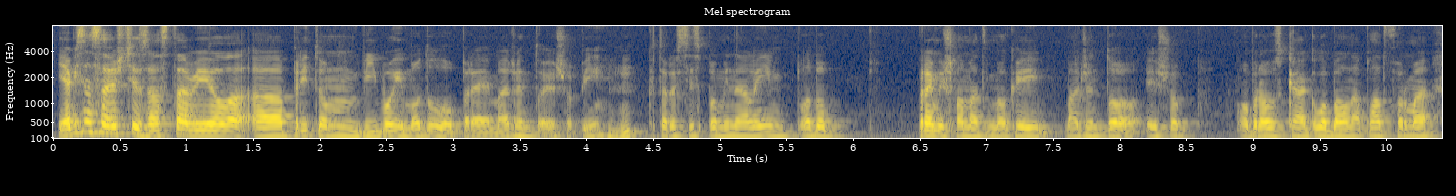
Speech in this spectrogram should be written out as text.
Ja by som sa ešte zastavil uh, pri tom vývoji modulov pre Magento e-shopy, Mhm. ktoré ste spomínali, lebo premyšľam nad tým, OK, Magento e-shop, obrovská globálna platforma,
